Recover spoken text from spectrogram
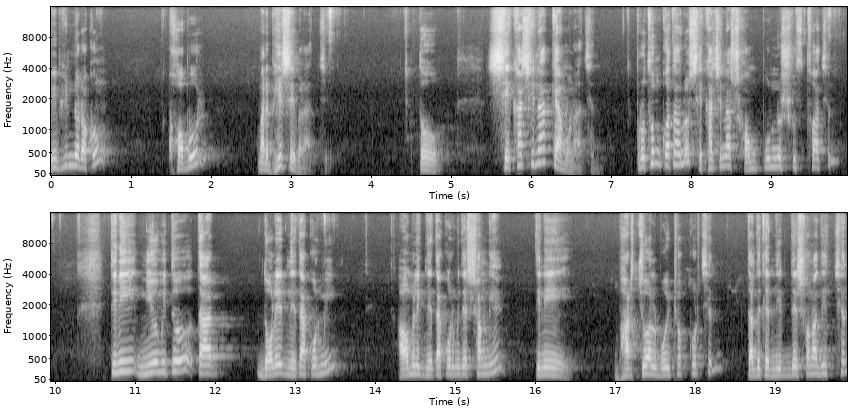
বিভিন্ন রকম খবর মানে ভেসে বেড়াচ্ছে। তো শেখ হাসিনা কেমন আছেন? প্রথম কথা হলো শেখ হাসিনা সম্পূর্ণ সুস্থ আছেন। তিনি নিয়মিত তার দলের নেতাকর্মী, আওয়ামী লীগ নেতাকর্মীদের সঙ্গে তিনি ভার্চুয়াল বৈঠক করছেন, তাদেরকে নির্দেশনা দিচ্ছেন।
